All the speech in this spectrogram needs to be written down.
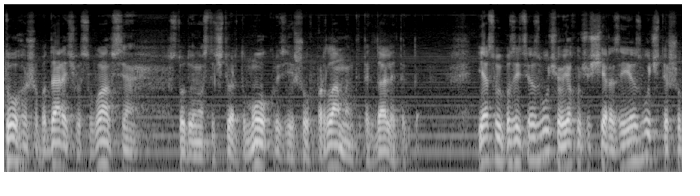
того, щоб Одарич висувався в 194-му окрузі, йшов в парламент і так далі. Так далі. Я свою позицію озвучив, я хочу ще раз її озвучити, щоб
